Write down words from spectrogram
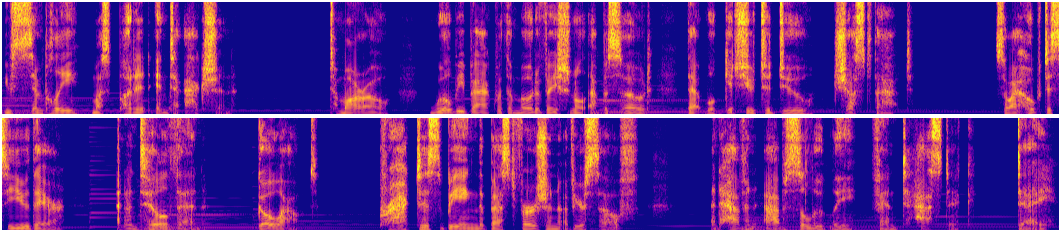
You simply must put it into action. Tomorrow, we'll be back with a motivational episode that will get you to do just that. So I hope to see you there and until then, go out, practice being the best version of yourself, and have an absolutely fantastic day.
